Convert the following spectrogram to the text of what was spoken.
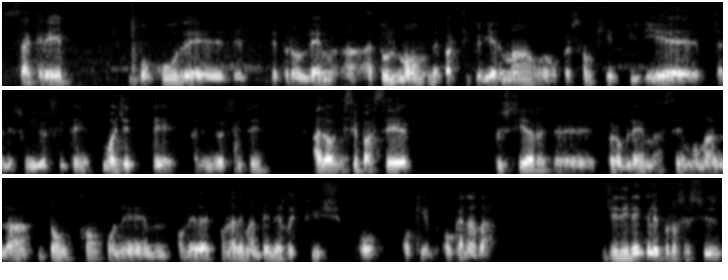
ça crée beaucoup de, problèmes à, tout le monde, mais particulièrement aux personnes qui étudiaient dans les universités. Moi, j'étais à l'université. Alors, il s'est passé plusieurs euh, problèmes à ce moment-là. Donc, on, a demandé le refuge au, au, Canada. Je dirais que le processus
